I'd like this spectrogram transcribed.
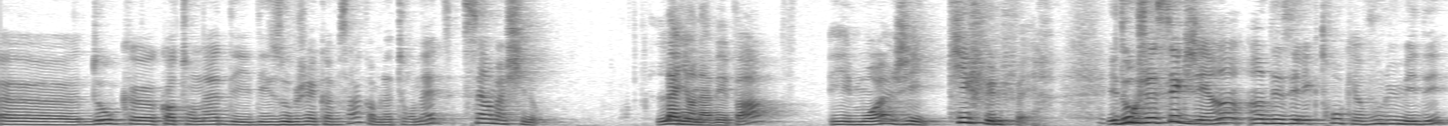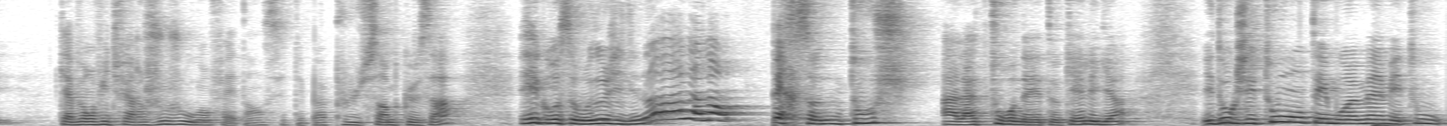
Euh, donc euh, quand on a des, objets comme ça, comme la tournette, c'est un machinot. Là, il n'y en avait pas, et moi, j'ai kiffé le faire. Et donc je sais que j'ai un, des électros qui a voulu m'aider, qui avait envie de faire joujou en fait, hein, c'était pas plus simple que ça. Et grosso modo, j'ai dit non, non, non, personne touche à la tournette, ok les gars? Et donc j'ai tout monté moi-même et tout,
